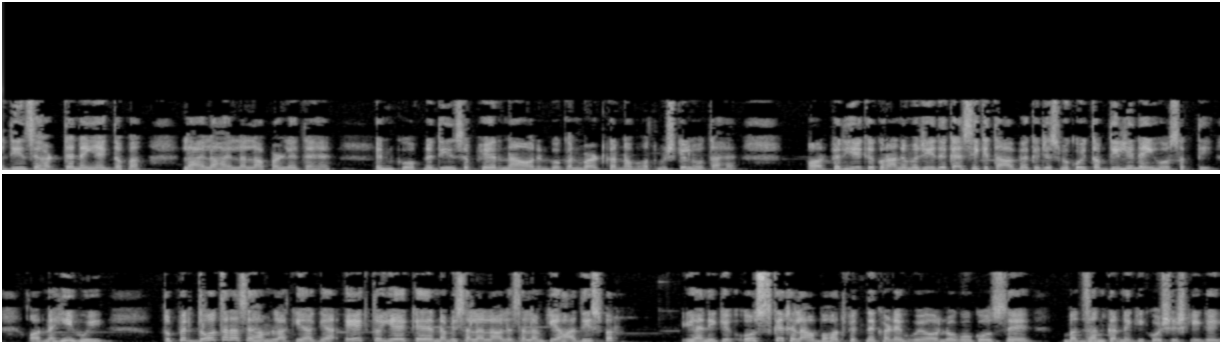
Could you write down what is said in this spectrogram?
دین سے ہٹتے نہیں ایک دفعہ لا الہ الا اللہ پڑھ لیتے ہیں، ان کو اپنے دین سے پھیرنا اور ان کو کنورٹ کرنا بہت مشکل ہوتا ہے۔ اور پھر یہ کہ قرآن مجید ایک ایسی کتاب ہے کہ جس میں کوئی تبدیلی نہیں ہو سکتی اور نہیں ہوئی، تو پھر دو طرح سے حملہ کیا گیا۔ ایک تو یہ کہ نبی صلی اللہ علیہ وسلم کی احادیث پر یعنی کہ اس کے خلاف بہت فتنے کھڑے ہوئے اور لوگوں کو اس سے بدزن کرنے کی کوشش کی گئی۔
